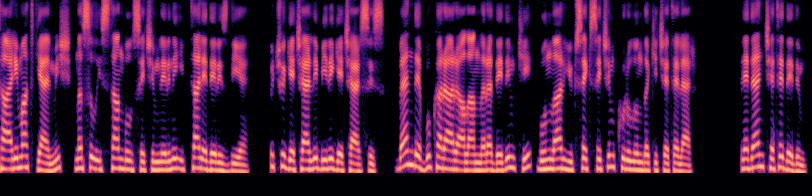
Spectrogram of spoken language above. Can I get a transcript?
Talimat gelmiş, nasıl İstanbul seçimlerini iptal ederiz diye. Üçü geçerli biri geçersiz. Ben de bu kararı alanlara dedim ki, bunlar Yüksek Seçim Kurulu'ndaki çeteler. Neden çete dedim?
